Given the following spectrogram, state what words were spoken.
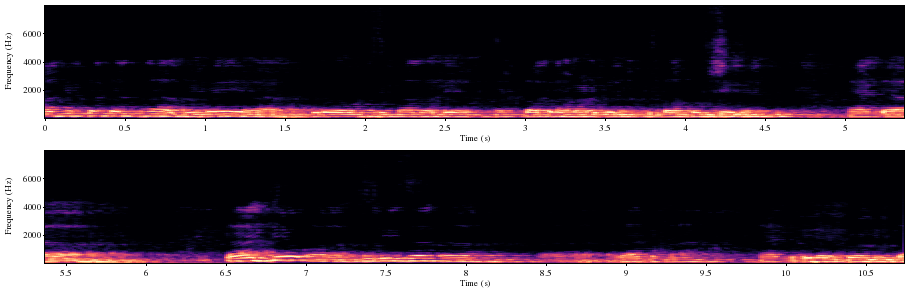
ಆಗಿರ್ತಕ್ಕಂಥ ವಿನಯ್ ಬ್ರೋ ಸಿನಿಮಾದಲ್ಲಿ ಸಣ್ಣ ಪಾತ್ರ ಮಾಡಿದ್ದು ನಂಗೆ ತುಂಬ ಖುಷಿ ಇದೆ. And thank you Suni sir Raghanna and Vinay bro ನಿಮ್ಮ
